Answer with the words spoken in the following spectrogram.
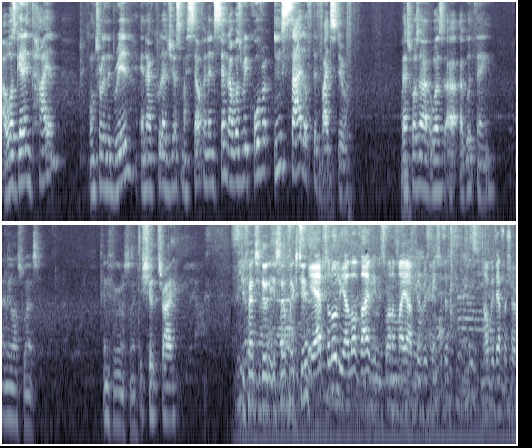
I was getting tired, controlling the breath, and I could adjust myself. And then send. I was recover inside of the fight still. That was a was a, a good thing. Any last words? Anything you want to say? You should try. Do you fancy doing it yourself next year? Yeah, absolutely. I love diving. It's one of my uh, favorite things to do. I'll be there for sure.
